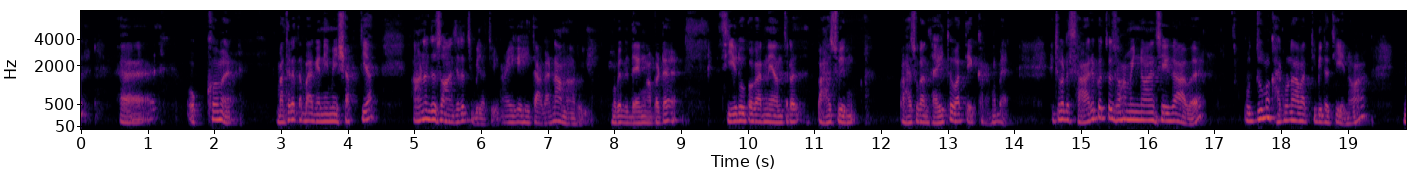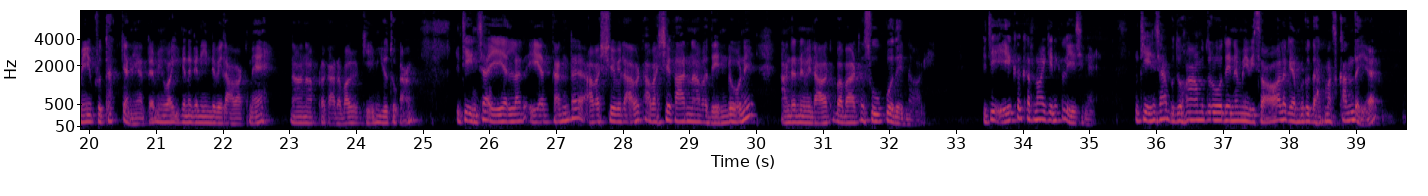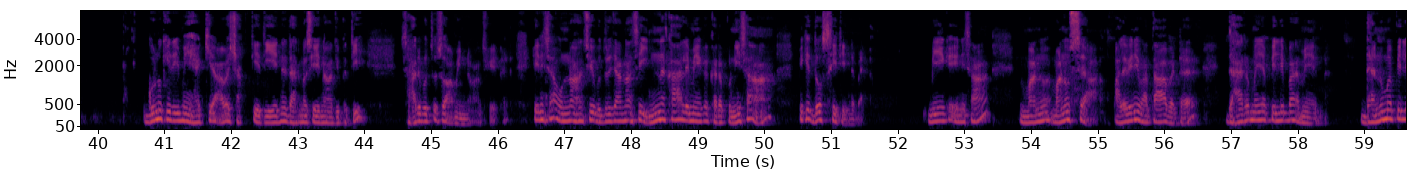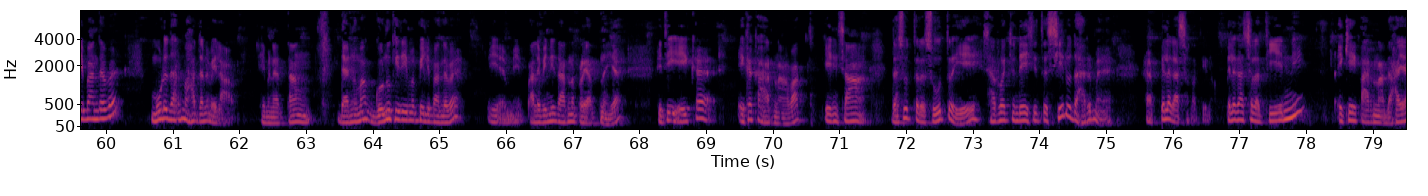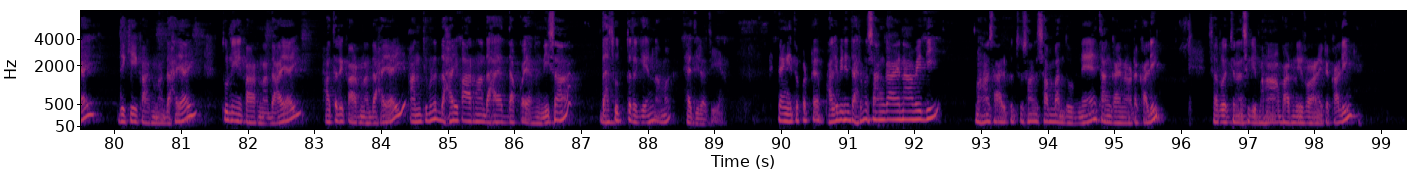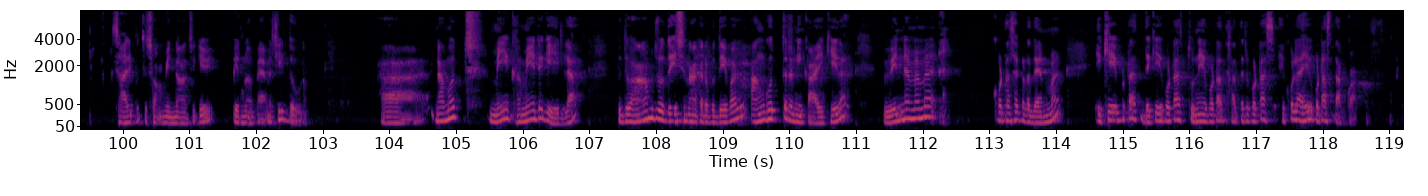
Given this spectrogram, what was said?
ඔක්කොම මතක තබා ගැනීමේ ශක්තියක් ආනන්ද සාංශයට තිබිලා තියෙනවා. ඒක හිතා ගන්න අමාරුයි. මොකද දැන් අපට සියලු උපකරණ යන්ත්‍ර පහසුවෙන් පහසුකම් සහිතවත් ඒක කරන්න බෑ. ඒකට සාරිපුත්‍ර ස්වාමීන් වහන්සේ ගාව පුදුම කරුණාවක් තිබිලා තියෙනවා. මේ පෘථග්ජනයට මේවා ඉගෙනගෙන ඉන්න වෙලාවක් නැහැ. নানা ආකාර වගකීම් යුතුයකම්. ඉතින් ඒ නිසා ඒ ඇල්ල ඒ අතන්ට අවශ්‍ය වෙලාවට අවශ්‍ය කාරණාව දෙන්න ඕනේ. අඬන වෙලාවට බබාට සූපුව දෙන්නා වගේ. ඉතින් ඒක කරනවා කියන එක ලේසි නෑ. ඒ නිසා බුදුහාමුදුරෝ දෙන මේ විශාල ගැඹුරු ධර්මස්කන්ධය ගුණ කිරීමේ හැකියාව ශක්තිය තියෙන ධර්මසේනාධිපති සාරිපුත්තු ස්වාමීන් වහන්සේට. ඒ නිසා උන්වහන්සේ බුදුරජාණන්සේ ඉන්න කාලේ මේක කරපු නිසා මේකේ දොස් හිටින්න බෑ. මේක ඒ නිසා මනුස්සයා පළවෙනි වතාවට ධර්මය පිළිබඳ මේ දැනුම පිළිබඳව මූල ධර්ම හදන වෙලාව. එහෙම නැත්නම් දැනුමක් ගොනු කිරීම පිළිබඳව මේ පළවෙනි ධර්ම ප්‍රයත්නය. ඉතින් ඒක එක කාරණාවක්. ඒ නිසා දසුත්තර සූත්‍රයේ ਸਰවඥ දේශිත සියලු ධර්ම පෙළගස්සලා තියෙනවා. පෙළගස්සලා තියෙන්නේ එකේ කාරණා 10යි, දෙකේ කාරණා 10යි, තුනේ කාරණා 10යි, හතරේ කාරණා 10යි, අන්තිමට 10 කාරණා 10ක් දක්වා යන නිසා දසුත්තර කියන නම හැදිලා තියෙනවා. දැන් එතකොට පළවෙනි ධර්ම සංගායනාවේදී මහා සාරිපුත්‍ර සම්බන්ධුන්නේ සංගායනාවට කලින් ਸਰවඥාසිකේ මහා පරිනිර්වාණයට කලින් සාරිපුත්‍ර ස්වාමීන් වහන්සේගේ පිරිනමන පෑම සිද්ධ වුණා. නමුත් මේ ක්‍රමයට ගිහිල්ලා බුදුහාමුදුරු දේශනා කරපු දේවල් අංගුත්තර නිකාය කියලා වෙනමම කොටසකට දැම්ම එකේ කොටස් දෙකේ කොටස් තුනේ කොටස් හතරේ කොටස් 11 කොටස් දක්වා.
